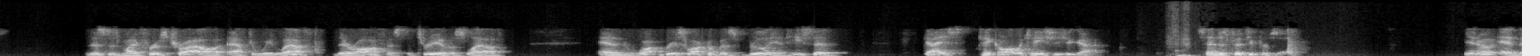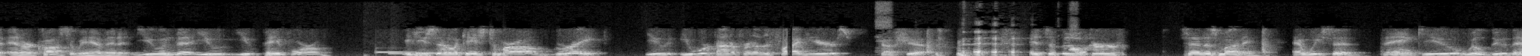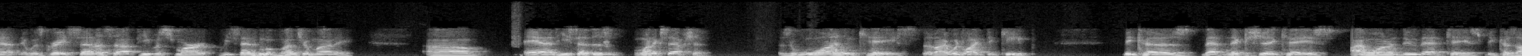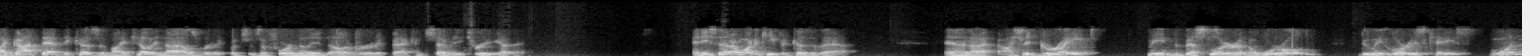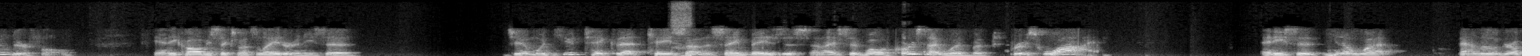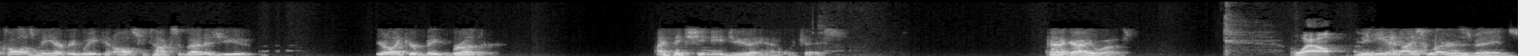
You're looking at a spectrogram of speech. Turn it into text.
this is my first trial after we left their office. The three of us left, and Bruce Walkup was brilliant. He said, "Guys, take all the cases you got, send us fifty percent." You know, and and our costs that we have in it, you invest, you you pay for them. If you settle a case tomorrow, great. You you work on it for another five years, tough shit. it's a bell curve send us money. And we said, thank you. We'll do that. It was great. Set us up. He was smart. We sent him a bunch of money. Um, and he said, there's one exception. There's one case that I would like to keep because that Nicolet case, I want to do that case because I got that because of my Kelly Niles verdict, which was a $4 million verdict back in 73, I think. And he said, I want to keep it because of that. And I, I said, great. I mean, the best lawyer in the world doing Lori's case? Wonderful. And he called me six months later and he said, Jim, would you take that case on the same basis? And I said, Well, of course I would, but Bruce, why? And he said, You know what? That little girl calls me every week and all she talks about is you. You're like her big brother. I think she needs you to handle the case kind of guy he was. Wow. I mean, he had ice water in his veins,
